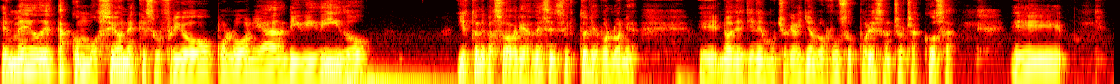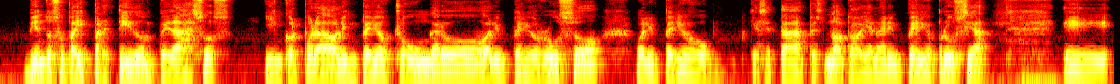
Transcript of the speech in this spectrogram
En medio de estas conmociones que sufrió Polonia, dividido, y esto le pasó varias veces en su historia a Polonia, eh, no le tienen mucho cariño a los rusos por eso, entre otras cosas, eh, viendo su país partido en pedazos, incorporado al imperio austrohúngaro, o al imperio ruso, o al imperio que se está, pues, no, todavía no era imperio Prusia. Eh,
